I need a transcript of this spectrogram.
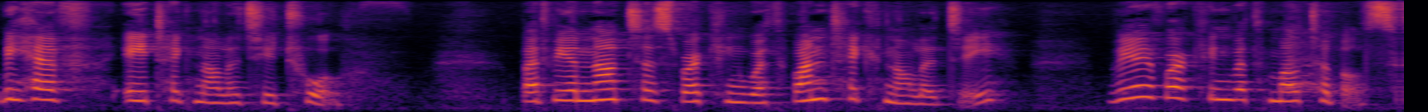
We have a technology tool. But we are not just working with one technology, we're working with multiples.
